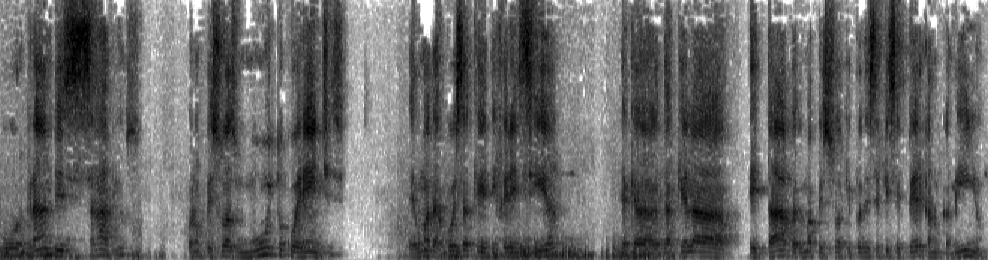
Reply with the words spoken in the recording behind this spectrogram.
por grandes sábios, foram pessoas muito coerentes. É uma das coisas que diferencia daquela, daquela etapa de uma pessoa que pode ser que se perca no caminho,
